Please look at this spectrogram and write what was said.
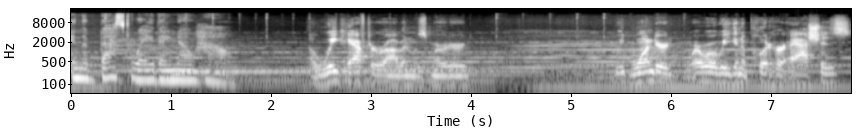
in the best way they know how. A week after Robbin was murdered, we wondered where were we going to put her ashes.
